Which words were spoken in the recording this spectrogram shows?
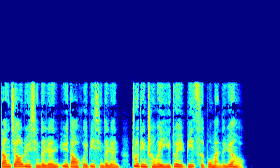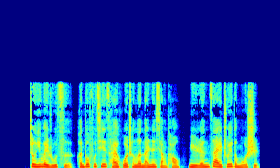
当焦虑型的人遇到回避型的人，注定成为一对彼此不满的怨偶。正因为如此，很多夫妻才活成了男人想逃，女人在追的模式。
